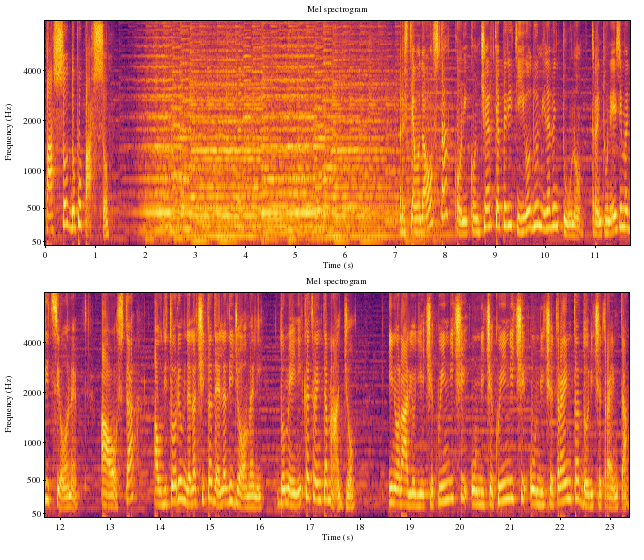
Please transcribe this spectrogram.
passo dopo passo. Restiamo da Osta con i concerti aperitivo 2021, 31esima edizione. A Osta Auditorium della Cittadella di Giovani, domenica 30 maggio, in orario 10.15, 11.15, 11.30, 12.30.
